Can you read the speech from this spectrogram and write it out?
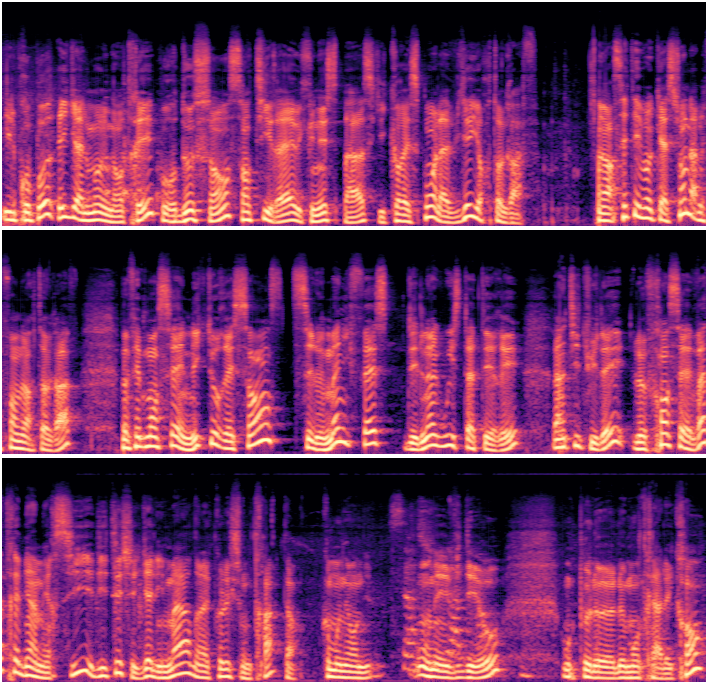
il propose également une entrée pour 200 sans tiret avec une espace qui correspond à la vieille orthographe. Alors cette évocation de la réforme de l'orthographe me fait penser à une lecture récente, c'est le manifeste des linguistes atterrés intitulé Le français va très bien merci, édité chez Gallimard dans la collection Tract. Comme on est en on est vidéo, on peut le, montrer à l'écran.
